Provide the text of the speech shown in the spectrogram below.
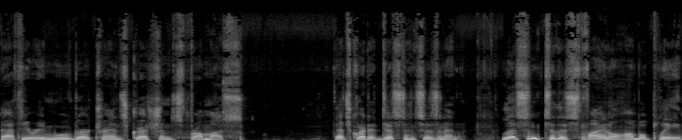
hath he removed our transgressions from us. That's quite a distance, isn't it? Listen to this final humble plea.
